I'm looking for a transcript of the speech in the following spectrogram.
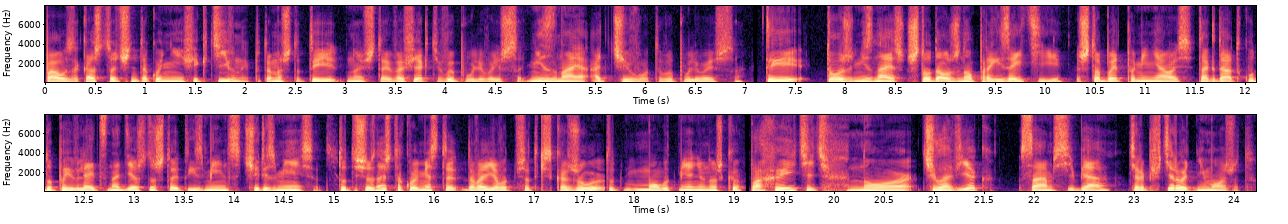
пауза кажется очень такой неэффективной, потому что ты, ну, считай, в эффекте выпуливаешься, не зная, от чего ты выпуливаешься. Ты тоже не знаешь, что должно произойти, чтобы это поменялось, тогда откуда появляется надежда, что это изменится через месяц? Тут еще, знаешь, такое место, давай я вот все-таки скажу, тут могут меня немножко похейтить, но человек сам себя терапевтировать не может.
